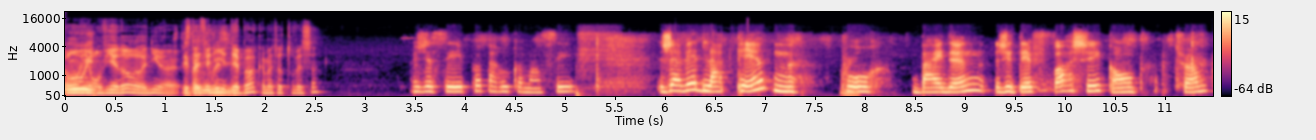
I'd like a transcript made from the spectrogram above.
on, oui. on, viendra, Ronnie. Euh, Stéphanie, Stéphanie débat, comment tu as trouvé ça? Je ne sais pas par où commencer. J'avais de la peine pour Biden. J'étais fâchée contre Trump.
